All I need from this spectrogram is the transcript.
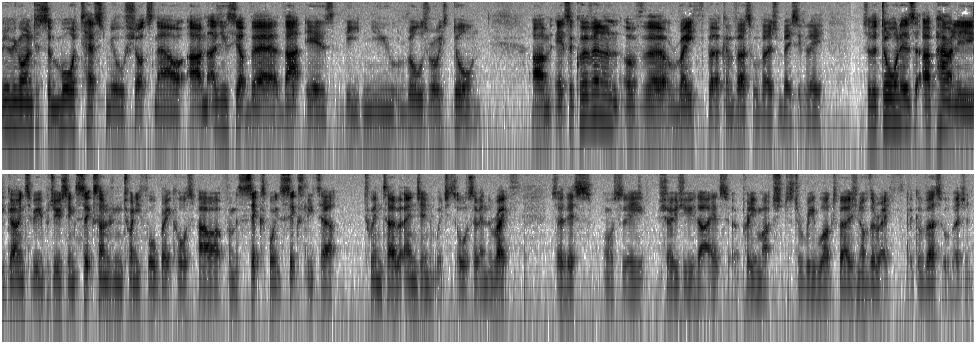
Moving on to some more test mule shots now. Um, as you can see up there, that is the new Rolls-Royce Dawn. Um, it's equivalent of the Wraith, but a convertible version, basically. So the Dawn is apparently going to be producing 624 brake horsepower from a 6.6 litre twin-turbo engine, which is also in the Wraith. So this obviously shows you that it's a pretty much just a reworked version of the Wraith, a convertible version.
